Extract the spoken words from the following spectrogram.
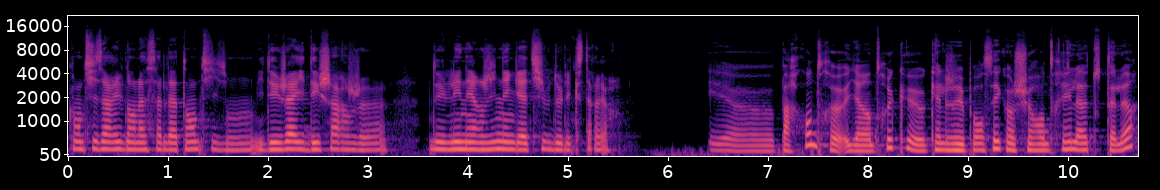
quand ils arrivent dans la salle d'attente. Ils ont, déjà, ils déchargent euh, de l'énergie négative de l'extérieur. Et euh, par contre, il y a un truc auquel j'ai pensé quand je suis rentrée là tout à l'heure,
